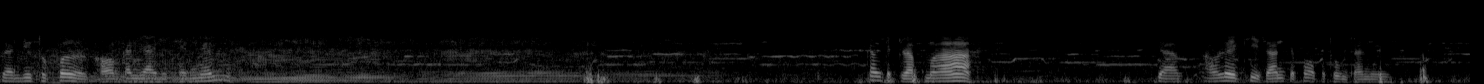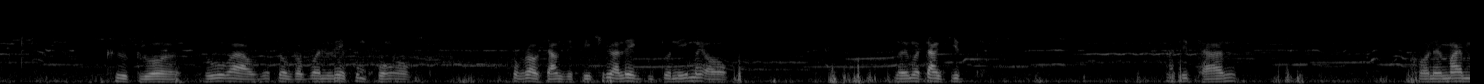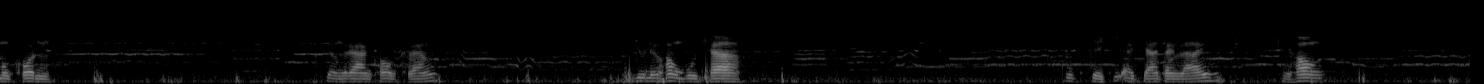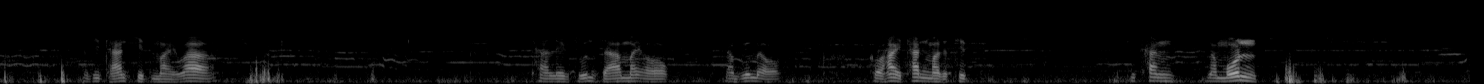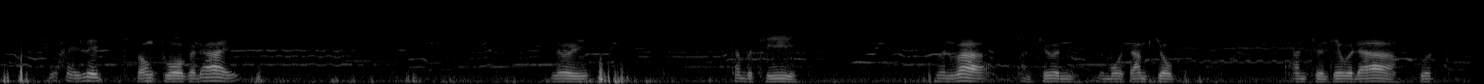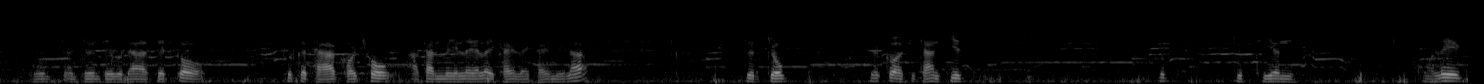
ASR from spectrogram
เพื่อนยูทูบเบอร์ของกันยายเดเทนเมนต์ตั้งจะกลับมา จากเอาเลขที่สันจะพ่อปทุมธานี คือกลัวรู้ว่าจะตรงกับวันเลขพุ่มพวงออกพวกเราสามสิบปีคิดว่าเลขตัวนี้ไม่ออก เลยมาตั้งจิตอธิษฐาน ขอในไม้มงคล เครื่องรางของขลัง อยู่ในห้องบูชาครูเกจิอาจารย์ทั้งหลาย ในห้อง อธิษฐานจิตใหม่ว่า ถ้าเลขศูนย์สามไม่ออกนำศูนย์ไม่ออก ก็ให้ท่านมาสถิตที่ท่านน้ำมนต์ ให้เลขสองตัวก็ได้ เลยทำพิธีเหมือนว่าอัญเชิญนโมสามจบ อัญเชิญเทวดาสวดอัญเชิญเทวดา เสร็จก็ชุดคาถาขอโชค อาการมีอะไรไรใครไรใครมีละจนจบ แล้วก็อธิษฐานจิต จุดเทียน ขอเลข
